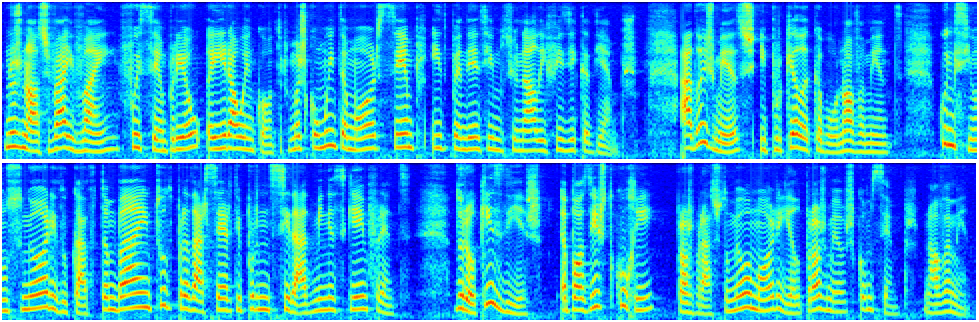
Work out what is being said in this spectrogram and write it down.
Nos nossos vai e vem, fui sempre eu a ir ao encontro, mas com muito amor, sempre e dependência emocional e física de ambos. Há dois meses, e porque ele acabou novamente, conheci um senhor, educado também, tudo para dar certo e por necessidade minha segui em frente. Durou 15 dias. Após isto, corri para os braços do meu amor e ele para os meus, como sempre, novamente.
